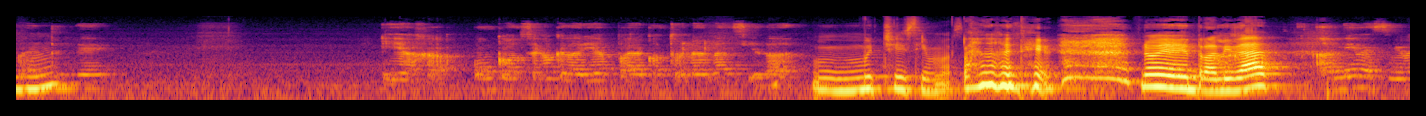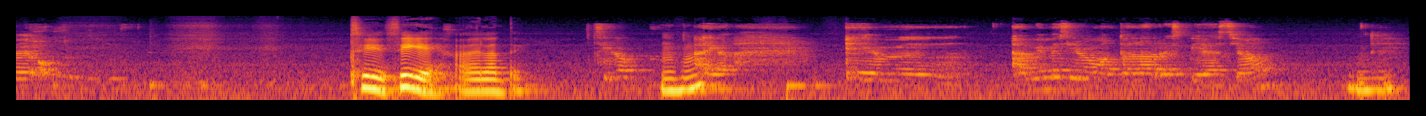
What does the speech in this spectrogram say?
Súper chéveres para entender. Y ajá, un consejo que daría para controlar la ansiedad. Muchísimos. no, en realidad... A mí me Sí, sigue, adelante. ¿Sigo? Ahí va. Em, a mí me sirve un montón la respiración. Me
